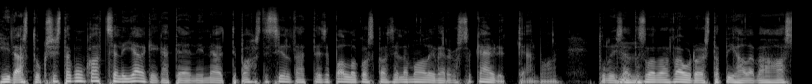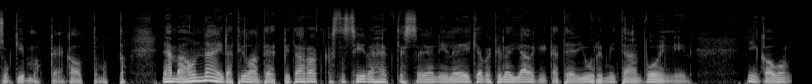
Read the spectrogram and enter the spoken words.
hidastuksista kun katseli jälkikäteen, niin näytti pahasti siltä, ettei se pallo koskaan siellä maaliverkossa käynytkään, vaan tuli sieltä mm. suoraan raudoista pihalle vähän hassun kimmokkeen kautta, mutta nämä on näitä tilanteet, pitää ratkaista siinä hetkessä ja niille ei ikävä kyllä jälkikäteen juuri mitään voi, niin niin kauan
